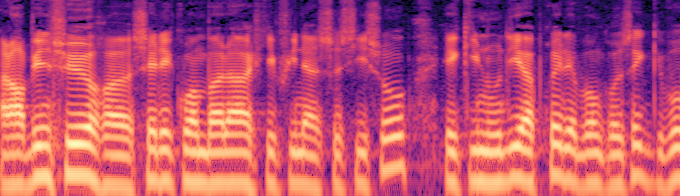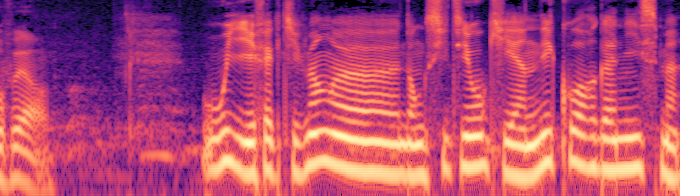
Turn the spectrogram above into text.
Alors bien sûr, euh, c'est l'éco-emballage qui finance CISO et qui nous dit après les bons conseils qu'il faut faire. Oui, effectivement, euh, donc Citeo qui est un éco-organisme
